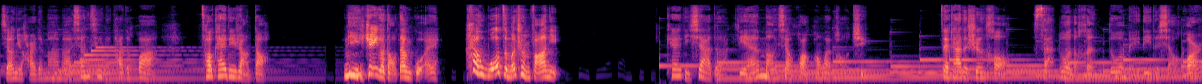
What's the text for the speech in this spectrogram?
小女孩的妈妈相信了她的话，朝凯蒂嚷道：“你这个捣蛋鬼，看我怎么惩罚你！”凯蒂吓得连忙向画框外跑去，在他的身后散落了很多美丽的小花儿。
